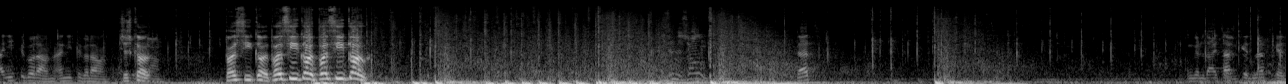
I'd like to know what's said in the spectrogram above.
I need to go down. I need to go down. Just go. down. Both of you go. Both of you go. Both of you go. He's in the zone. That. I'm gonna die to That's him. good. That's good.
